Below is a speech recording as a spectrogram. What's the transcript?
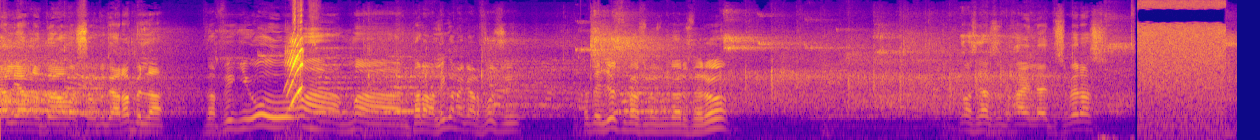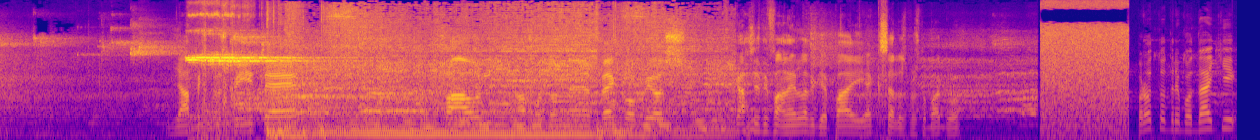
καλή άμυνα τώρα όμως από τον Καράμπελα. Θα φύγει. Ω, αμάν. Παραλίγο να καρφώσει. Θα τελειώσει τη φάση με το αριστερό. Μας χάρισε το highlight της ημέρας. Γιάπης προσποιείται φάουλ από τον ε, Βέκο ο οποίος βγάζει τη φανέλα του και πάει έξαλλος προς τον πάγκο. Πρώτο τριποντάκι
